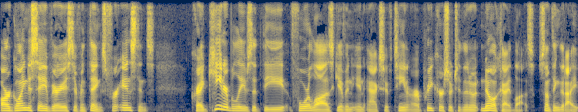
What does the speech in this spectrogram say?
are going to say various different things. For instance, Craig Keener believes that the four laws given in Acts 15 are a precursor to the Noahide laws, something that I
